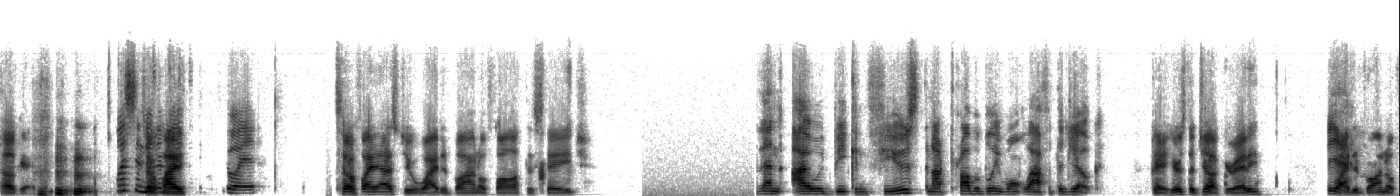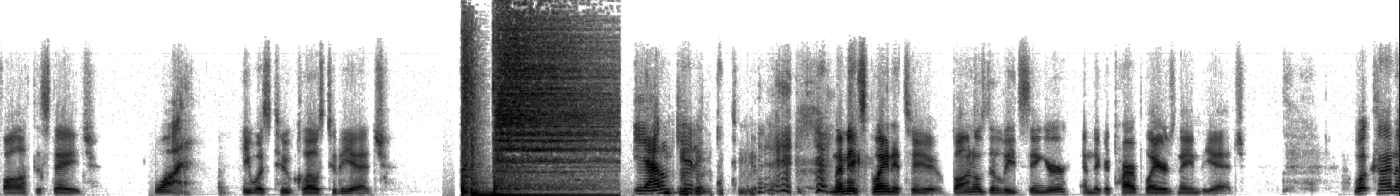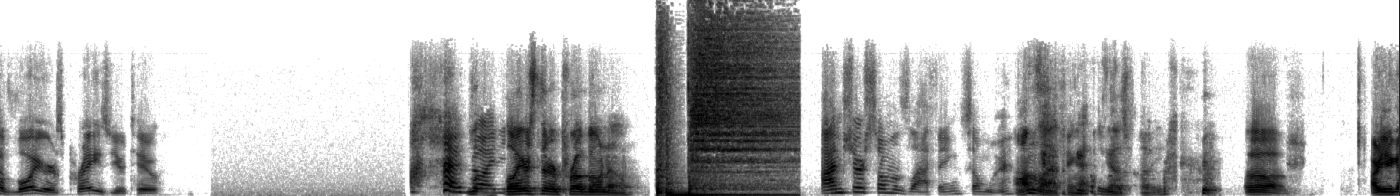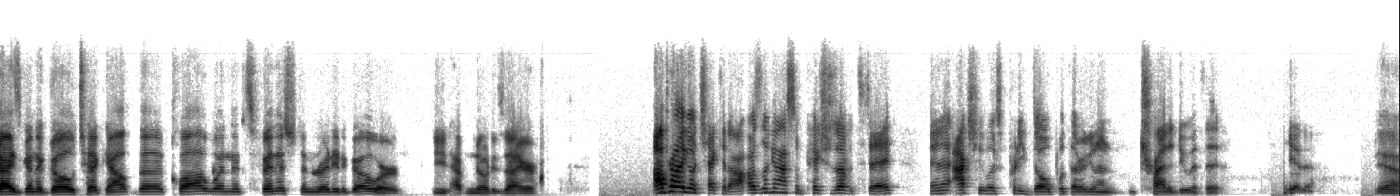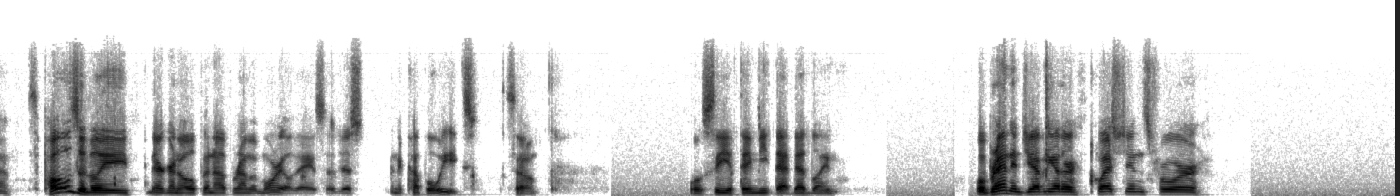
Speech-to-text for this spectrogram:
Okay. listen So to if the I- music, enjoy it. So if I asked you why did Bono fall off the stage? Then I would be confused, and I probably won't laugh at the joke. Okay, here's the joke. You ready? Yeah. Why did Bono fall off the stage? Why? He was too close to the edge. Yeah, I don't get it. Let me explain it to you. Bono's the lead singer, and the guitar player's named The Edge. What kind of lawyers praise you to? I have no Law- idea. Lawyers that are pro bono. I'm sure someone's laughing somewhere. I'm laughing. I think that's funny. Uh, are you guys gonna go check out the claw when it's finished and ready to go, or you have no desire? I'll probably go check it out. I was looking at some pictures of it today, and it actually looks pretty dope. What they're gonna try to do with it. Yeah. Yeah, supposedly they're gonna open up around Memorial Day, so just in a couple weeks. So we'll see if they meet that deadline. Well, Brandon, do you have any other questions for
